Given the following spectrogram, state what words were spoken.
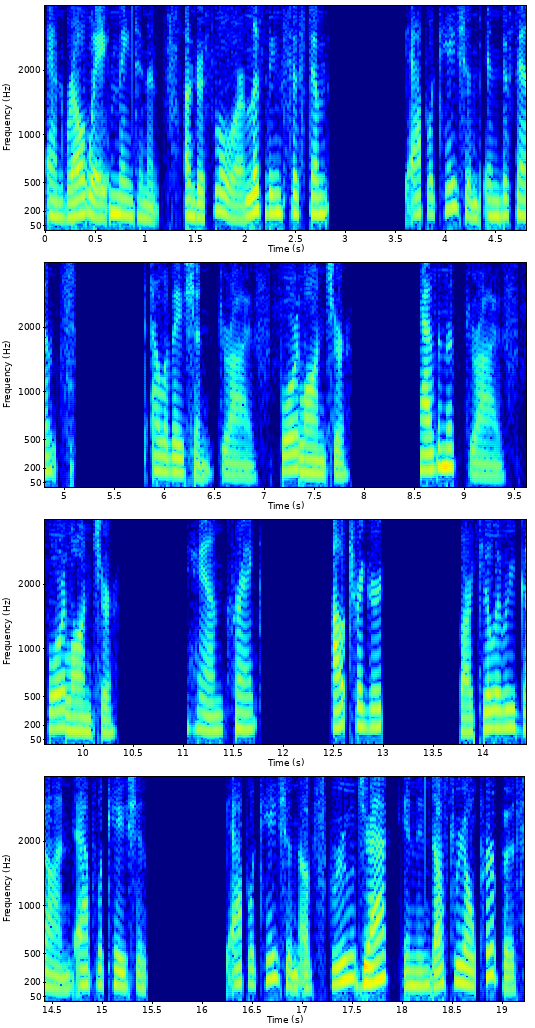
and railway maintenance underfloor lifting system. Applications in defense. Elevation drive for launcher. Azimuth drive for launcher. Hand crank. Outrigger. Artillery gun application. Application of screw jack in industrial purpose.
